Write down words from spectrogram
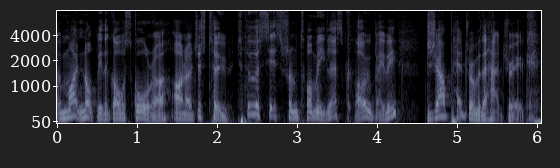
it might not be the goal scorer. Oh no, just two. Two assists from Tommy. Let's go, baby. João Pedro with a hat trick.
